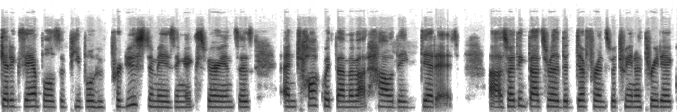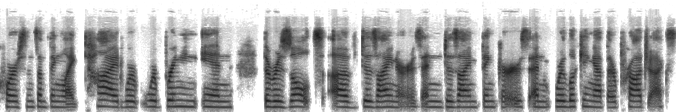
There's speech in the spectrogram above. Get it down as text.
get examples of people who've produced amazing experiences and talk with them about how they did it. Uh, so I think that's really the difference between a three day course and something like Tide. We're, we're bringing in the results of designers and design thinkers, and we're looking at their projects.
